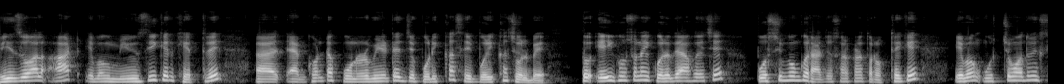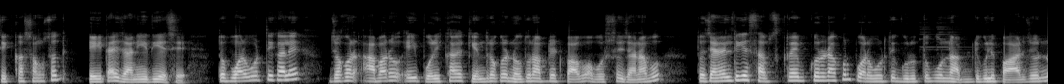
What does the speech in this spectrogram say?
ভিজুয়াল আর্ট এবং মিউজিকের ক্ষেত্রে এক ঘণ্টা পনেরো মিনিটের যে পরীক্ষা, সেই পরীক্ষা চলবে। তো এই ঘোষণাই করে দেওয়া হয়েছে পশ্চিমবঙ্গ রাজ্য সরকারের তরফ থেকে এবং উচ্চ মাধ্যমিক শিক্ষা সংসদ এইটাই জানিয়ে দিয়েছে। তো পরবর্তীকালে যখন আবারও এই পরীক্ষাকে কেন্দ্র করে নতুন আপডেট পাবো, অবশ্যই জানাব। তো চ্যানেলটিকে সাবস্ক্রাইব করে রাখুন পরবর্তী গুরুত্বপূর্ণ আপডেটগুলি পাওয়ার জন্য।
